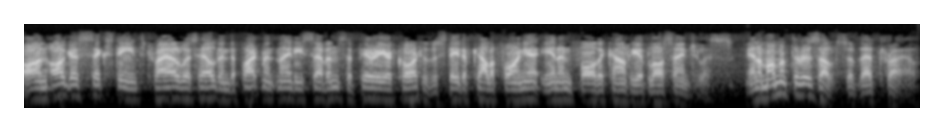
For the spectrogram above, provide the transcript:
On August 16th, trial was held in Department 97, Superior Court of the State of California, in and for the County of Los Angeles. In a moment, the results of that trial.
